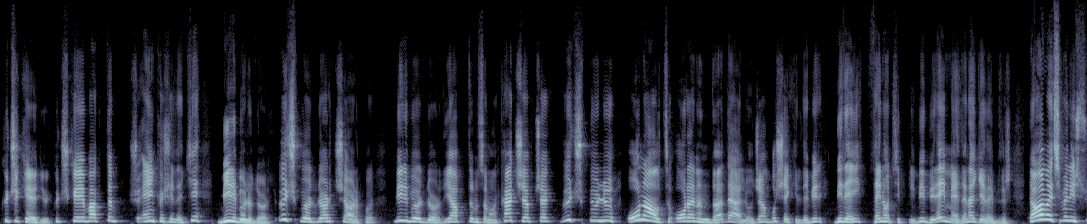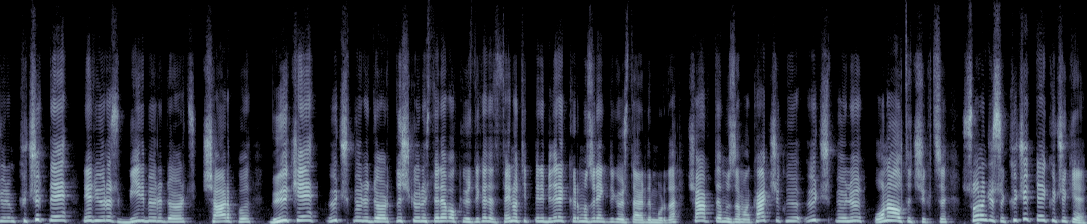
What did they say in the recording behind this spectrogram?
Küçük e diyor. Küçük e'ye baktım. Şu en köşedeki 1 bölü 4. 3 bölü 4 çarpı 1 bölü 4 yaptığım zaman kaç yapacak? 3 bölü 16 oranında değerli hocam bu şekilde bir birey, fenotipli bir birey meydana gelebilir. Devam etmeni istiyorum. Küçük ne diyoruz? 1 bölü 4 çarpı büyük e 3 bölü 4 dış görünüşlere bakıyoruz. Dikkat et fenotipleri bilerek kırmızı renkli gösterdim burada. Çarptığımız zaman kaç çıkıyor? 3 bölü 16 çıktı. Sonuncusu küçük de küçük e.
